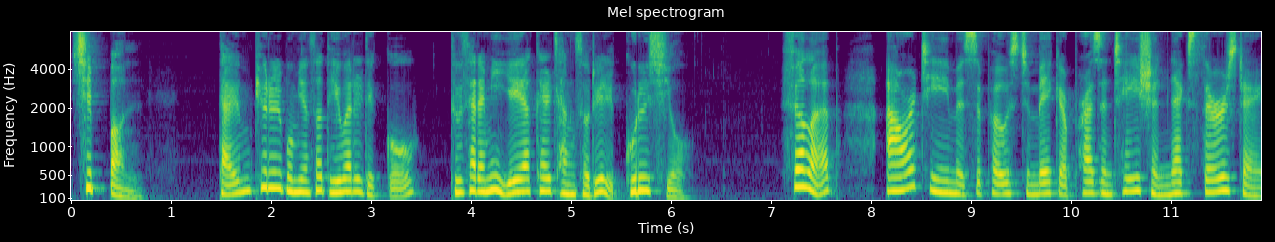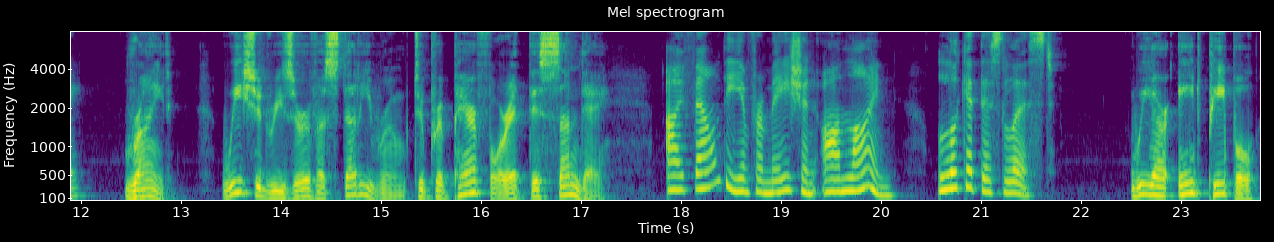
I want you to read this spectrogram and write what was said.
십 번 다음 표를 보면서 대화를 듣고 두 사람이 예약할 장소를 고르시오. Philip, our team is supposed to make a presentation next Thursday. Right. We should reserve a study room to prepare for it this Sunday. I found the information online. Look at this list. We are eight people,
